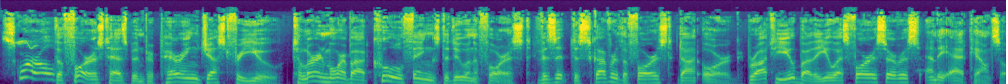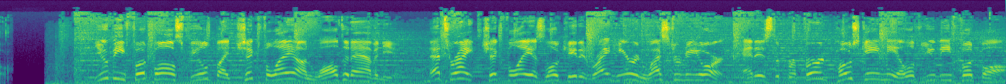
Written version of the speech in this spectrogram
Squirrel. The forest has been preparing just for you. To learn more about cool things to do in the forest, visit discovertheforest.org. Brought to you by the U.S. Forest Service and the Ad Council. UB football's fueled by Chick fil A on Walden Avenue. That's right, Chick fil A is located right here in Western New York and is the preferred post game meal of UB football.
